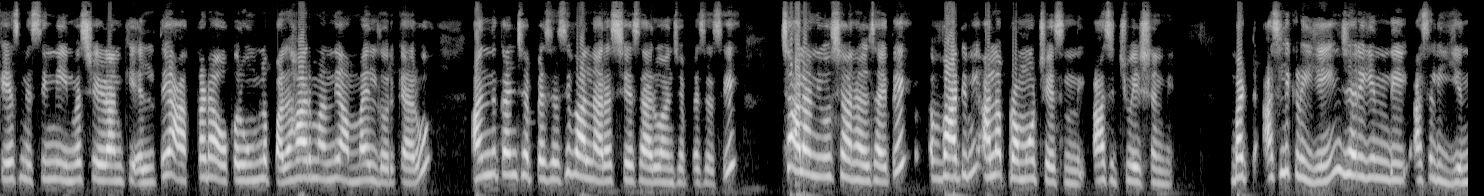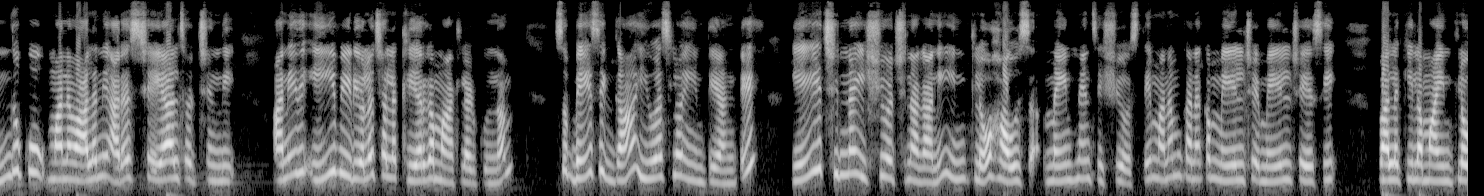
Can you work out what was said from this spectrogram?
కేసు మిస్సింగ్ని ఇన్వెస్ట్ చేయడానికి వెళ్తే అక్కడ ఒక రూమ్లో పదహారు మంది అమ్మాయిలు దొరికారు. అందుకని చెప్పేసి వాళ్ళని అరెస్ట్ చేశారు అని చెప్పేసి చాలా న్యూస్ ఛానల్స్ అయితే వాటిని అలా ప్రమోట్ చేసింది ఆ సిచ్యువేషన్ని. బట్ అసలు ఇక్కడ ఏం జరిగింది? అసలు ఎందుకు మన వాళ్ళని అరెస్ట్ చేయాల్సి వచ్చింది? అనేది ఈ వీడియోలో చాలా క్లియర్గా మాట్లాడుకుందాం. సో బేసిక్గా యుఎస్లో ఏంటి అంటే ఏ చిన్న ఇష్యూ వచ్చినా కానీ ఇంట్లో హౌస్ మెయింటెనెన్స్ ఇష్యూ వస్తే మనం కనుక మెయిల్ చే మెయిల్ చేసి వాళ్ళకి ఇలా మా ఇంట్లో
